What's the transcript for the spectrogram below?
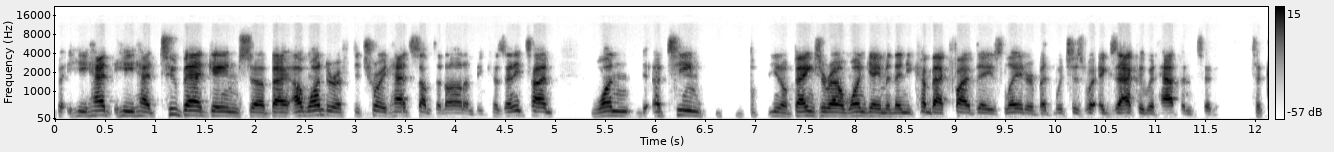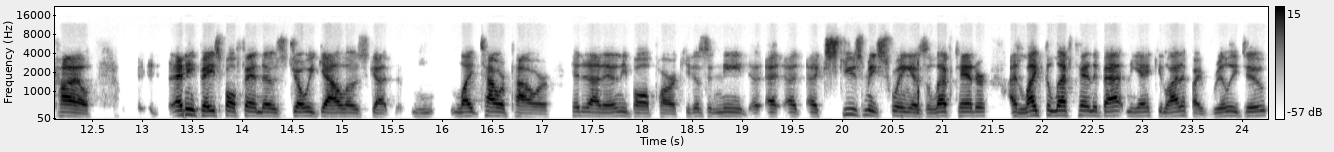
but he had he had two bad games uh, back. I wonder if Detroit had something on him because anytime one a team you know bangs around one game and then you come back five days later, but which is what exactly what happened to to Kyle. Any baseball fan knows Joey Gallo's got light tower power hit it out of any ballpark. He doesn't need, a, a, a, excuse me, swing as a left-hander. I like the left-handed bat in the Yankee lineup. I really do.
